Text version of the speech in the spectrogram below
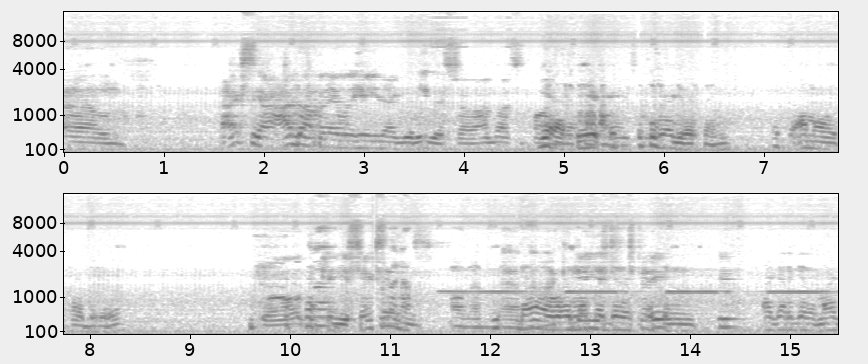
Um, Actually, I, I've not been able to hear you that good either, so I'm not surprised. Yeah, see, it's, it's a regular thing. It's, I'm always hard to hear. Well, can you fix it? Know all that bad. No, can unless I you get a stay- freaking, I gotta get a mic.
